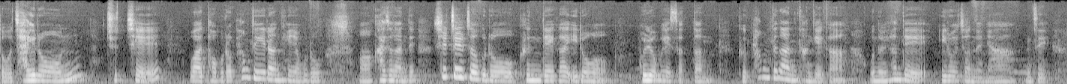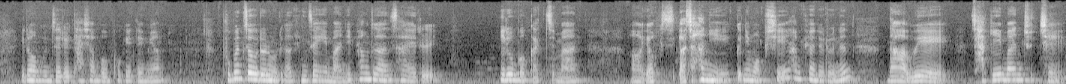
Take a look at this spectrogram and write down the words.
또 자유로운 주체와 더불어 평등이란 개념으로 어, 가져가는데 실질적으로 근대가 이뤄 보려고 했었던 그 평등한 관계가 오늘 현대에 이루어졌느냐? 이제 이런 문제를 다시 한번 보게 되면 부분적으로는 우리가 굉장히 많이 평등한 사회를 이룬 것 같지만 어, 역시 여전히 끊임없이 한편으로는 나 외에 자기만 주체,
